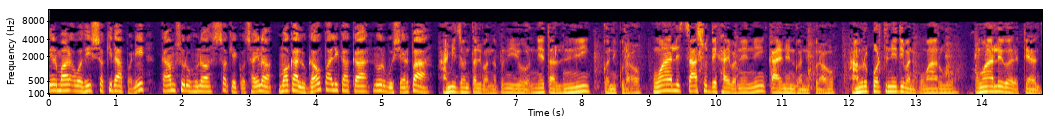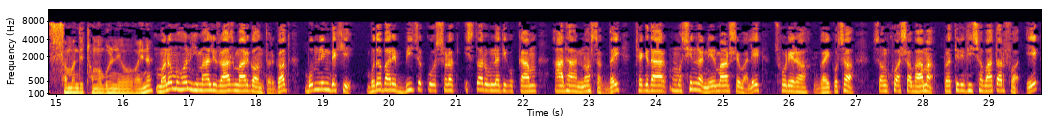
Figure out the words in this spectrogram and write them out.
निर्माण अवधि सकिँदा पनि काम शुरू हुन सकेको छैन। मकालु गाउँपालिकाका नूरबु शेर्पा। हामी जनताले भन्दा पनि यो नेताहरूले नै गर्ने कुरा हो। उहाँहरूले चासो देखायो भने नि कार्यान्वयन गर्ने कुरा हो। हाम्रो प्रतिनिधि भनेको उहाँहरू हो। उहाँहरूले गएर त्यहाँ सम्बन्धित ठाउँमा बोल्ने हो होइन? मनमोहन हिमाली राजमार्ग अन्तर्गत बुमलिङदेखि बुधबार बीचको सड़क स्तर उन्नतिको काम आधा नसक्दै ठेकेदार मसिन र निर्माण सेवाले छोडेर गएको छ। संखुवा सभामा प्रतिनिधि सभातर्फ एक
